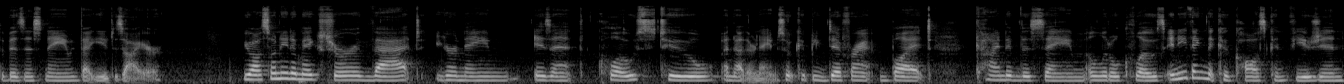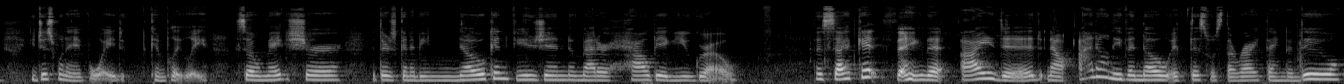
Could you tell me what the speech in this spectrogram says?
the business name that you desire. You also need to make sure that your name isn't close to another name. So it could be different, but kind of the same, a little close. Anything that could cause confusion, you just want to avoid completely. So make sure that there's going to be no confusion no matter how big you grow. The second thing that I did, now I don't even know if this was the right thing to do,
